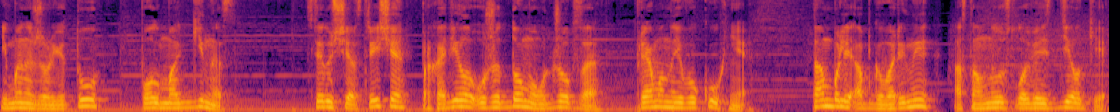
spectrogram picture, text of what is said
и менеджер U2 Пол МакГиннес. Следующая встреча проходила уже дома у Джобса, прямо на его кухне. Там были обговорены основные условия сделки.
